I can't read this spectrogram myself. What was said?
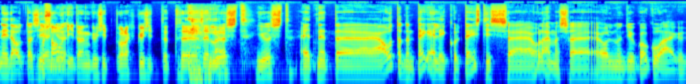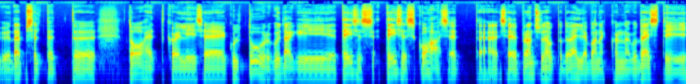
neid autosid kus Audid on küsit-, oleks küsitud äh, selle just, just, et need äh, autod on tegelikult Eestis äh, olemas olnud ju kogu aeg, aga täpselt, et too hetk oli see kultuur kuidagi teises, teises kohas, et see Prantsuse autode väljapanek on nagu tõesti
